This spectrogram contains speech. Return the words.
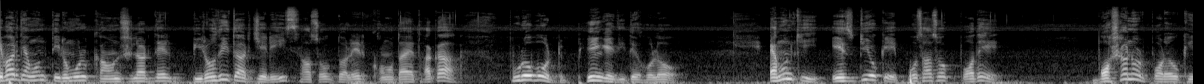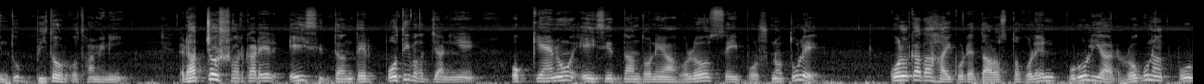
এবার যেমন তৃণমূল কাউন্সিলরদের বিরোধিতার জেরেই শাসক দলের ক্ষমতায় থাকা পুরো বোর্ড ভেঙে দিতে হলো। এমনকি এসডিওকে প্রশাসক পদে বসানোর পরেও কিন্তু বিতর্ক থামেনি। রাজ্য সরকারের এই সিদ্ধান্তের প্রতিবাদ জানিয়ে ও কেন এই সিদ্ধান্ত নেওয়া হলো সেই প্রশ্ন তুলে কলকাতা হাইকোর্টের দ্বারস্থ হলেন পুরুলিয়ার রঘুনাথপুর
